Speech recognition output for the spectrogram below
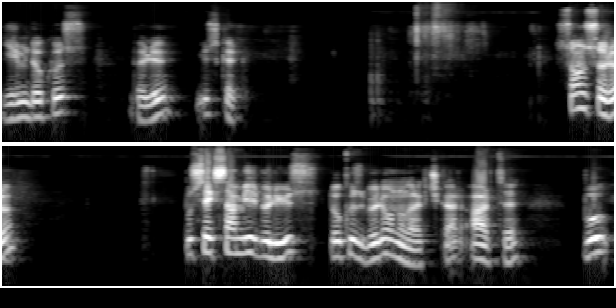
29 bölü 140. Son soru. Bu 81 bölü 100 9 bölü 10 olarak çıkar. Artı bu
